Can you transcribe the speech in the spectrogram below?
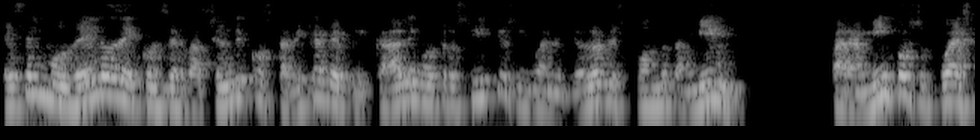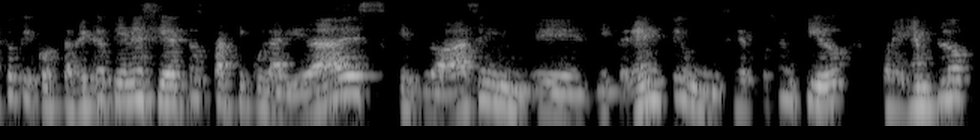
¿Es el modelo de conservación de Costa Rica replicable en otros sitios? Y bueno, yo lo respondo también. Para mí, por supuesto, que Costa Rica tiene ciertas particularidades que lo hacen eh, diferente en cierto sentido. Por ejemplo,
